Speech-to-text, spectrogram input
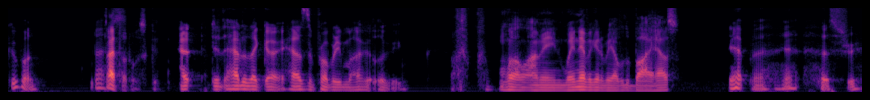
good one. Nice. I thought it was good. How did, how did that go? How's the property market looking? Well, I mean, we're never going to be able to buy a house. Yep, uh, yeah, that's true.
